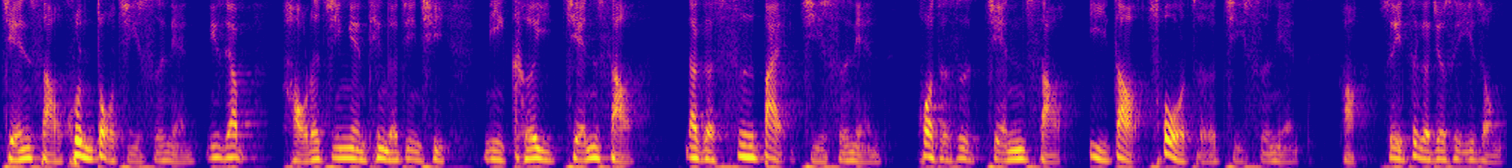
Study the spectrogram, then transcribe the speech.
减少奋斗几十年。你只要好的经验听得进去，你可以减少那个失败几十年，或者是减少遇到挫折几十年。好，所以这个就是一种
